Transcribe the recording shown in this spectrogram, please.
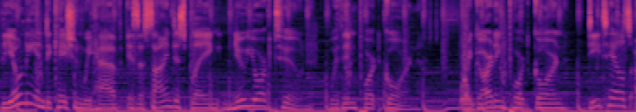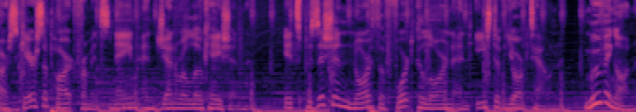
The only indication we have is a sign displaying New York Tune within Port Gorn. Regarding Port Gorn, details are scarce apart from its name and general location. It's positioned north of Fort Killorn and east of Yorktown. Moving on,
